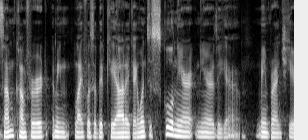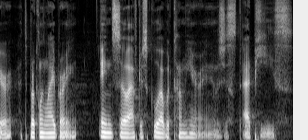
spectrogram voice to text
some comfort. I mean, life was a bit chaotic. I went to school near near the uh, main branch here at the Brooklyn Library, and so after school I would come here, and it was just at peace.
